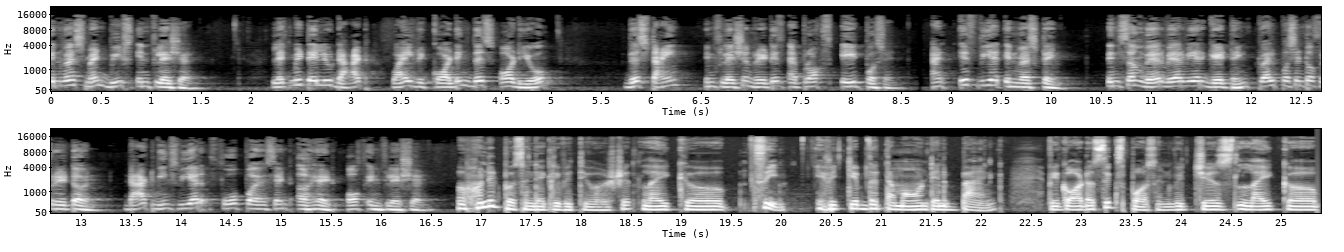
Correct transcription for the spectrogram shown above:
investment beats inflation let me tell you that while recording this audio, this time inflation rate is approx 8%. And if we are investing in somewhere where we are getting 12% of return, that means we are 4% ahead of inflation. 100% agree with you, Harshit. Like, uh, see, if we keep that amount in bank, we got a 6%, which is like uh,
